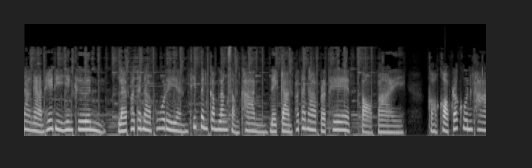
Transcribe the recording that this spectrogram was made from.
นางานให้ดียิ่งขึ้น และพัฒนาผู้เรียนที่เป็นกำลังสำคัญในการพัฒนาประเทศต่อไป ขอขอบพระคุณค่ะ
